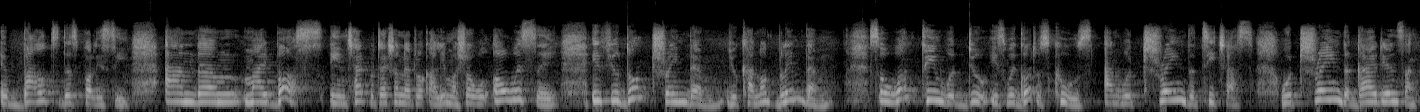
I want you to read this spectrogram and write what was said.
about this policy. And um, my boss in Child Protection Network, Alimosho, will always say, if you don't train them, you cannot blame them. So one thing we do is we go to schools and we train the teachers, we train the guidance and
